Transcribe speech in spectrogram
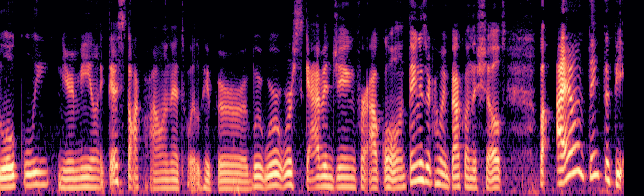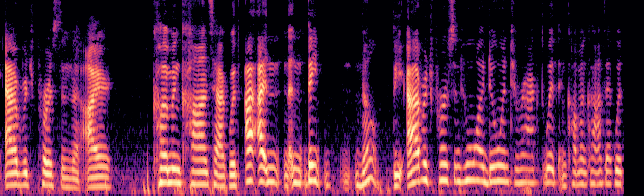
locally near me, like they're stockpiling their toilet paper. We're, we're, we're scavenging for alcohol, and things are coming back on the shelves. But I don't think that the average person that I come in contact with, I, I they no, the average person who I do interact with and come in contact with,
